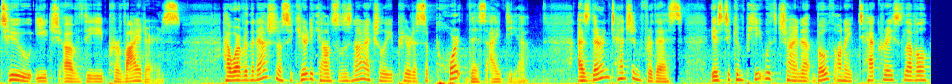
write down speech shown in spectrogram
to each of the providers. However, the National Security Council does not actually appear to support this idea as their intention for this is to compete with China both on a tech race level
